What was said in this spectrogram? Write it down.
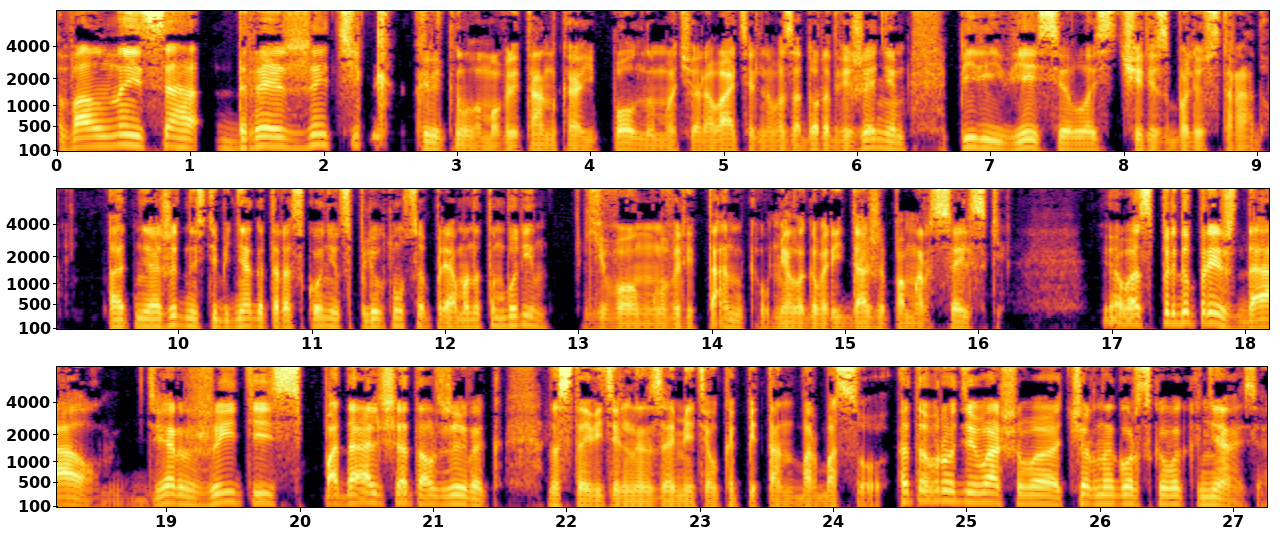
волнуйся, дрежечек!» — крикнула мавританка и полным очаровательного задора движением перевесилась через балюстраду. От неожиданности бедняга-тарасконец плюхнулся прямо на тамбурин. Его мавританка умела говорить даже по-марсельски — «Я вас предупреждал. Держитесь подальше от алжирок», — наставительно заметил капитан Барбасу. «Это вроде вашего черногорского князя».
